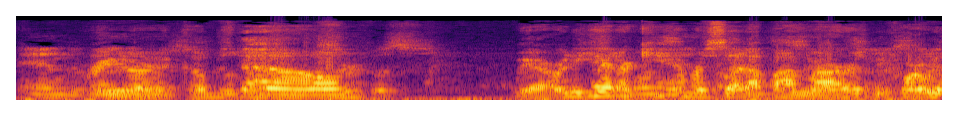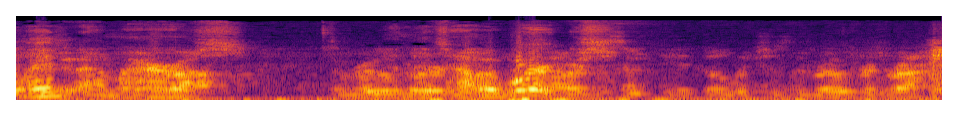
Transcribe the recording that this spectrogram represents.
And the radar it comes down. We already had our camera set up on Mars before we landed on Mars. The rover That's how it and works. vehicle, which is the rover's rocket.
